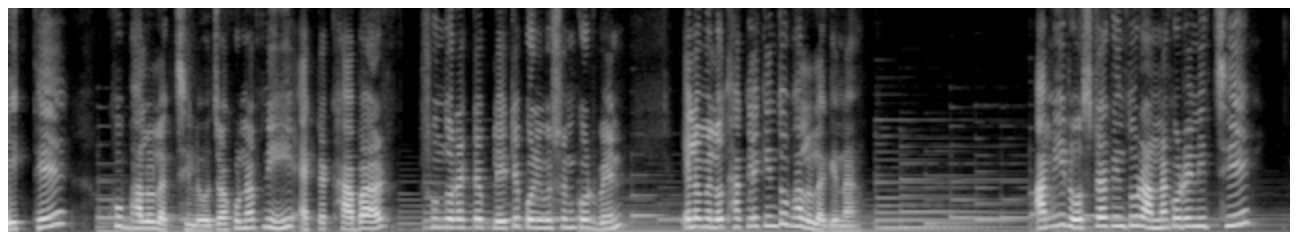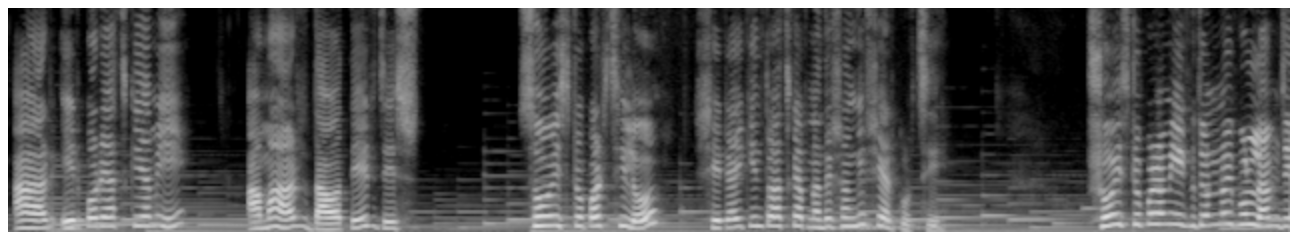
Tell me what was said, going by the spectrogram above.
দেখতে খুব ভালো লাগছিল। যখন আপনি একটা খাবার সুন্দর একটা প্লেটে পরিবেশন করবেন, এলোমেলো থাকলে কিন্তু ভালো লাগে না। আমি রোস্টটা কিন্তু রান্না করে নিচ্ছি আর এরপরে আজকে আমি আমার দাওয়াতের যে শো স্টপার ছিল, সেটাই কিন্তু আজকে আপনাদের সঙ্গে শেয়ার করছি। শো স্টপার আমি এর জন্যই বললাম যে,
